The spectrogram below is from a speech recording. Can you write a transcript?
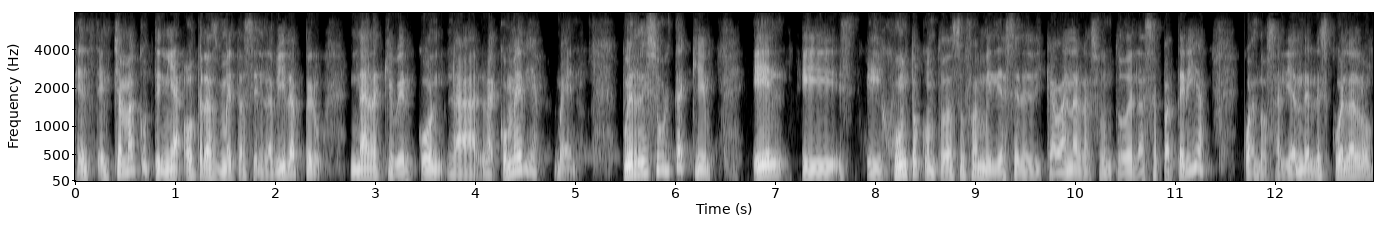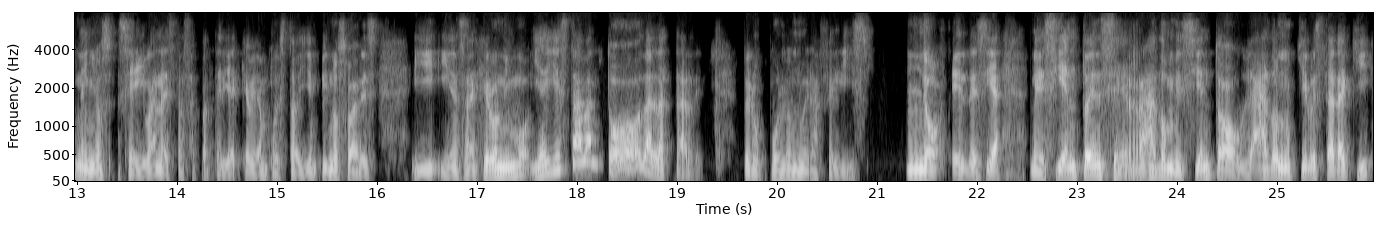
el, chamaco tenía otras metas en la vida, pero nada que ver con la, comedia. Bueno, pues resulta que él, eh, junto con toda su familia, se dedicaban al asunto de la zapatería. Cuando salían de la escuela los niños, se iban a esta zapatería que habían puesto ahí en Pino Suárez y, y en San Jerónimo, y ahí estaban toda la tarde. Pero Polo no era feliz no, él decía, me siento encerrado, me siento ahogado, no quiero estar aquí,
